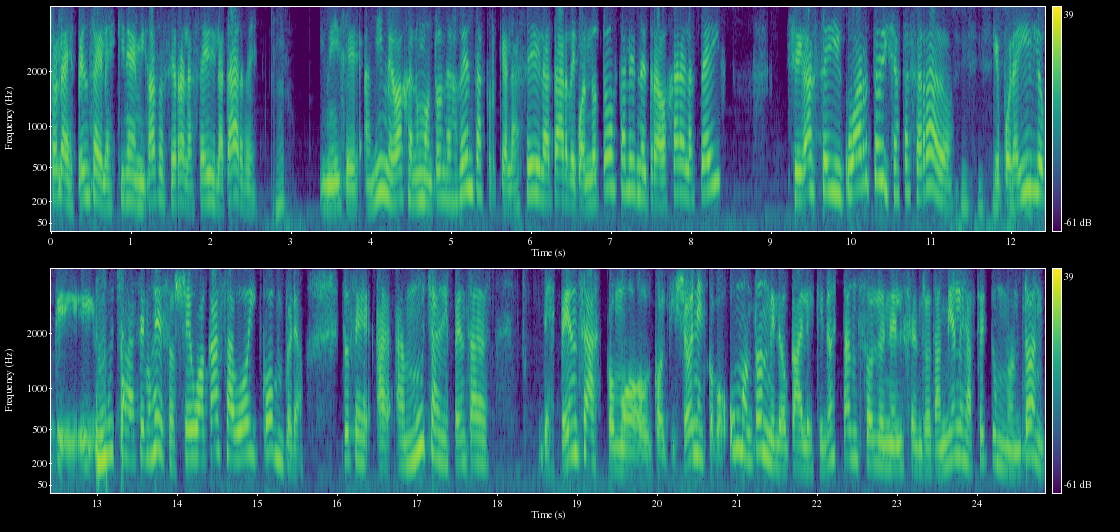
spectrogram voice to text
yo la despensa de la esquina de mi casa cierra a las 6 de la tarde. Claro y me dice, a mí me bajan un montón las ventas porque a las seis de la tarde, cuando todos salen de trabajar a las seis, llegás seis y cuarto y ya está cerrado. que por ahí es lo que muchos hacemos eso, llego a casa, voy y compro. Entonces, a, muchas despensas, despensas como cotillones, como un montón de locales que no están solo en el centro, también les afecta un montón.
